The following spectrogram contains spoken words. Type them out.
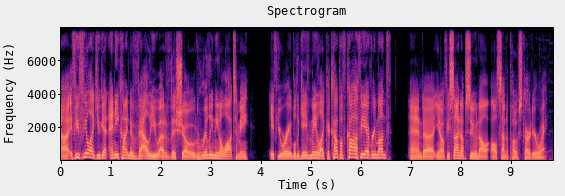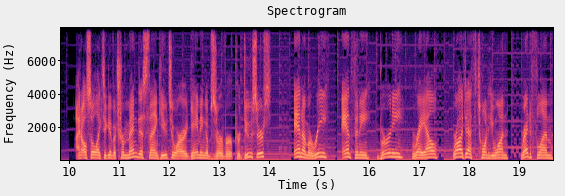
Uh, if you feel like you get any kind of value out of this show, it would really mean a lot to me if you were able to give me like a cup of coffee every month. And, uh, you know, if you sign up soon, I'll, I'll send a postcard your way. I'd also like to give a tremendous thank you to our Gaming Observer producers Anna Marie, Anthony, Bernie, Rael, Raw Death 21, Red Phlegm,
